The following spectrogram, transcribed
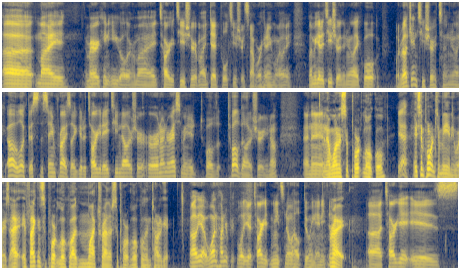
uh, my American Eagle or my Target T-shirt, my Deadpool T-shirt's not working anymore. Let me let me get a T-shirt. Then you're like, well, what about gym T-shirts? And you're like, oh, look, this is the same price. I could get a Target eighteen dollar shirt or an underestimated twelve dollar shirt. You know, and then And I want to support local. yeah, It's important to me, anyways. I if I can support local, I'd much rather support local than Target. oh yeah, one hundred. Well, yeah, Target needs no help doing anything. Right. Uh, Target is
